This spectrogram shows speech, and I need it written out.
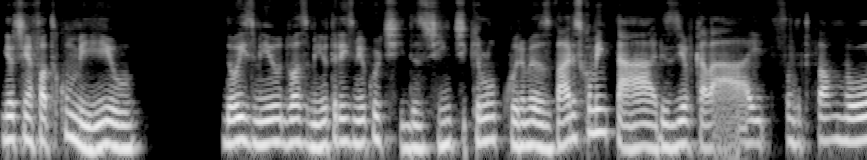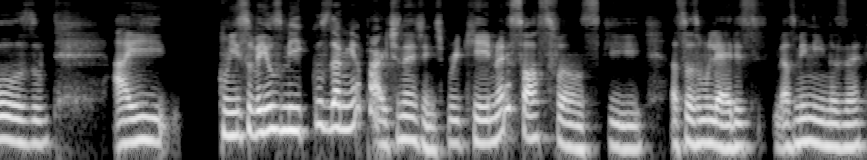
E eu tinha foto com mil, dois mil, duas mil, três mil curtidas. Gente, que loucura, meus vários comentários. E eu ficava, ai, sou muito famoso. Aí, com isso vem os micos da minha parte, né, gente? Porque não é só as fãs que. As suas mulheres, as meninas, né?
